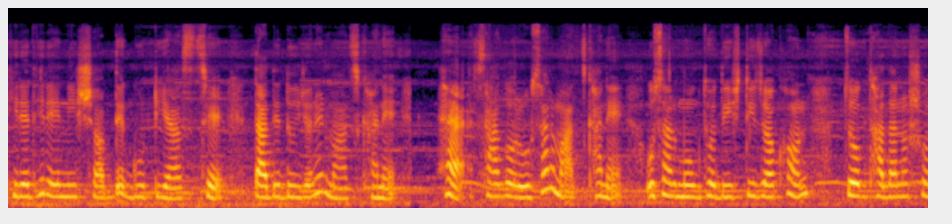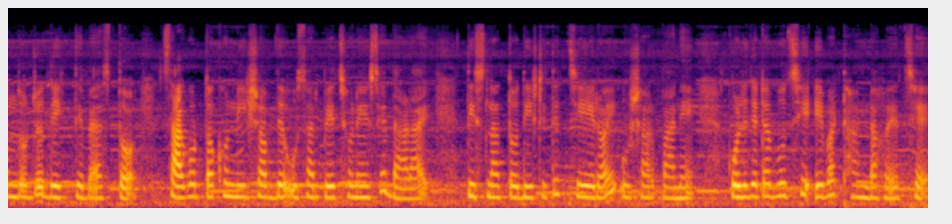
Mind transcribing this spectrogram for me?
ধীরে ধীরে নিঃশব্দে গুটিয়ে আসছে তাদের দুইজনের মাঝখানে। হ্যাঁ সাগর উষার মাঝখানে। উষার মুগ্ধ দৃষ্টি যখন চোখ ধাঁধানো সৌন্দর্য দেখতে ব্যস্ত, সাগর তখন নিঃশব্দে উষার পেছনে এসে দাঁড়ায়। তৃষ্ণাত্ম দৃষ্টিতে চেয়ে রয় উষার পানে। কলেজেটা বুঝি এবার ঠান্ডা হয়েছে।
